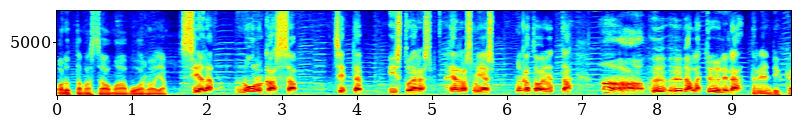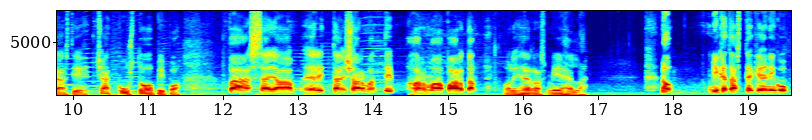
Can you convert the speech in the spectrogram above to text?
odottamassa omaa vuoroa Siellä nurkassa sitten istui eräs herrasmies. Mä katsoin, että aa, hy- hyvällä tyylillä trendikkäästi Jack Cousteau pipo päässä ja erittäin charmantti harmaa parta. Oli herrasmiehellä. No, mikä tästä tekee niinku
